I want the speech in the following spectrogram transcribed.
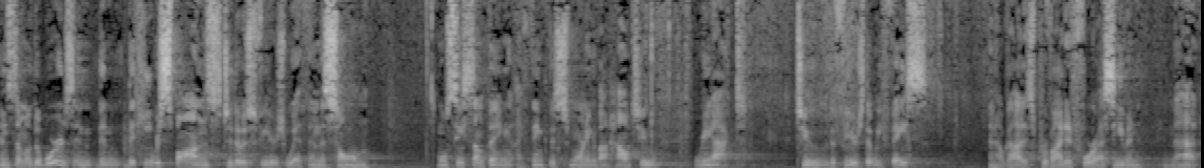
and some of the words in, that he responds to those fears with in the psalm. We'll see something, I think, this morning about how to react to the fears that we face and how God has provided for us even in that.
